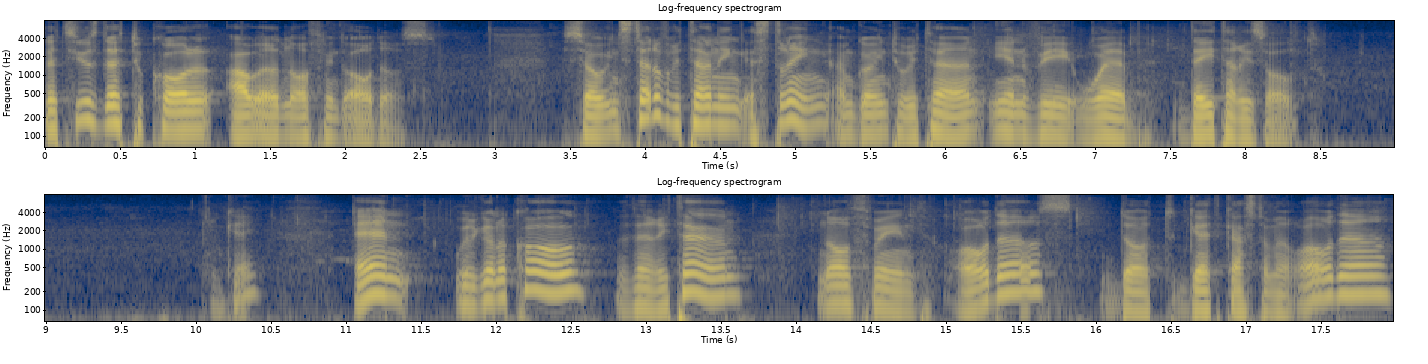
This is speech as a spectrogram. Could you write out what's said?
let's use that to call our Northwind orders so instead of returning a string I'm going to return env web data result. Okay? And we're gonna call the return Northwind orders dot get customer order.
